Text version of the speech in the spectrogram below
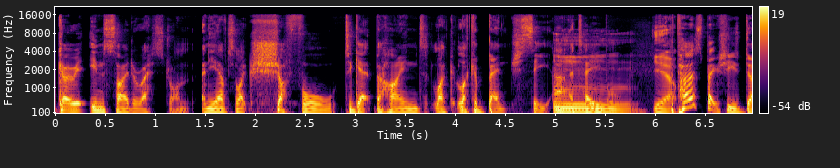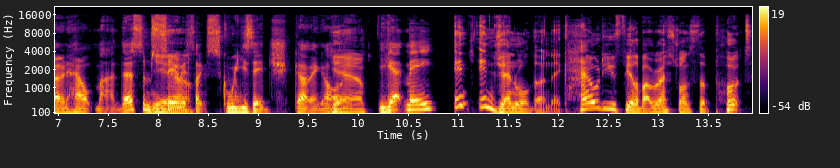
go inside a restaurant and you have to like shuffle to get behind like like a bench seat at a table. Mm, Yeah. The perspex sheets don't help, man. There's some Yeah. serious like squeezage going on. Yeah. You get me? In in general, though, Nick, how do you feel about restaurants that put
